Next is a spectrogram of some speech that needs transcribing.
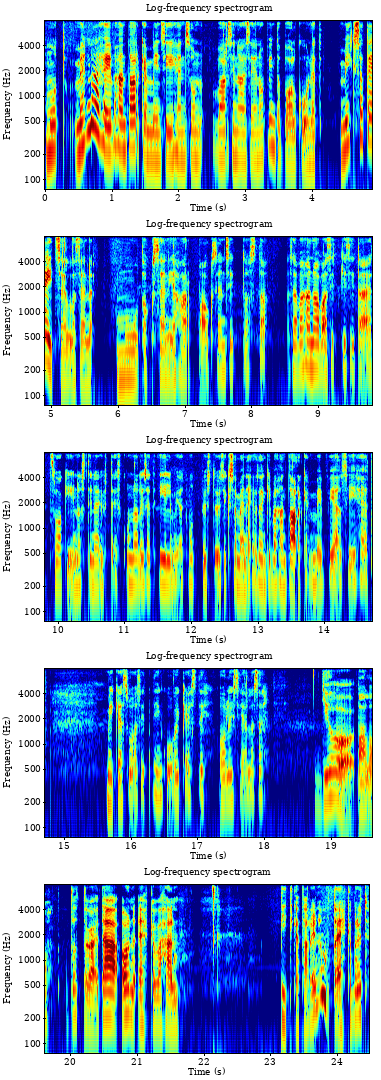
Mutta mennään hei vähän tarkemmin siihen sun varsinaiseen opintopolkuun, että miksi sä teit sellaisen muutoksen ja harppauksen sitten tuosta sä vähän avasitkin sitä, että sua kiinnosti ne yhteiskunnalliset ilmiöt, mutta pystyisikö sä menee jotenkin vähän tarkemmin vielä siihen, että mikä sua sitten niinku oikeasti oli siellä se Joo, palo. totta kai. Tämä on ehkä vähän pitkä tarina, mutta ehkä mä nyt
